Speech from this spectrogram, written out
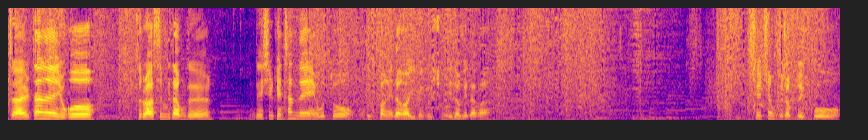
자 일단은 요거 들어왔습니다 형들. 내실 괜찮네 요것도. 오비스방에다가 260리더에다가. 7층 부적도 있고.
